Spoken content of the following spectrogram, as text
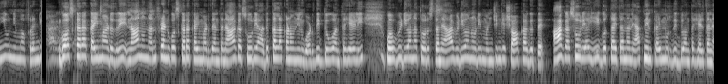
ನೀವು ನಿಮ್ಮ ಫ್ರೆಂಡ್ ಗೋಸ್ಕರ ಕೈ ಮಾಡಿದ್ರಿ. ನಾನು ನನ್ನ ಫ್ರೆಂಡ್ಗೋಸ್ಕರ ಕೈ ಮಾಡಿದೆ ಅಂತಾನೆ. ಆಗ ಸೂರ್ಯ, ಅದಕ್ಕಲ್ಲ ಕಣೋ ನಿನ್ಗೆ ಹೊಡೆದಿದ್ದು ಅಂತ ಹೇಳಿ ವಿಡಿಯೋನ ತೋರಿಸ್ತಾನೆ. ಆ ವಿಡಿಯೋ ನೋಡಿ ಮಂಜುಗೆ ಶಾಕ್ ಆಗುತ್ತೆ. ಆಗ ಸೂರ್ಯ ಈಗ ಗೊತ್ತಾಯ್ತಾ? ನಾನು ಯಾಕೆ ನೀನು ಕೈ ಮುರಿದಿದ್ದು ಅಂತ ಹೇಳ್ತಾನೆ.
